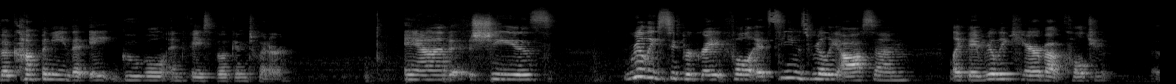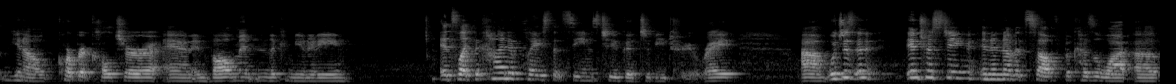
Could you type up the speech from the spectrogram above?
the company that ate Google and Facebook and Twitter. And she's really super grateful. It seems really awesome. Like they really care about culture, you know, corporate culture and involvement in the community. It's like the kind of place that seems too good to be true, right? Um, which is an, interesting in and of itself because a lot of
